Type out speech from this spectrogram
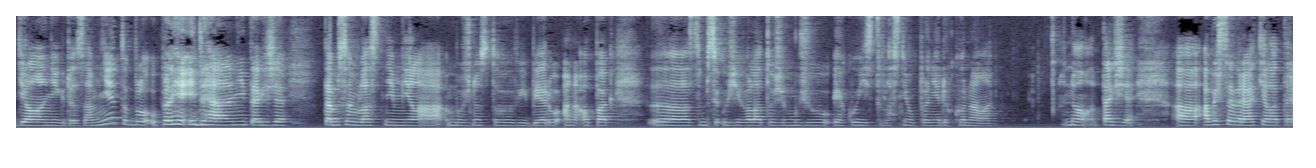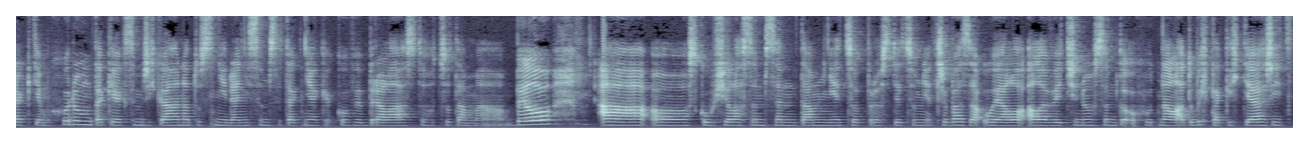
dělal někdo za mě, to bylo úplně ideální, takže tam jsem vlastně měla možnost toho výběru a naopak uh, jsem si užívala to, že můžu jako jíst vlastně úplně dokonale. No, takže, abych se vrátila teda k těm chodům, tak jak jsem říkala, na tu snídaní jsem si tak nějak jako vybrala z toho, co tam bylo. A zkoušela jsem sem tam něco prostě, co mě třeba zaujalo, ale většinou jsem to ochutnala. A to bych taky chtěla říct,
